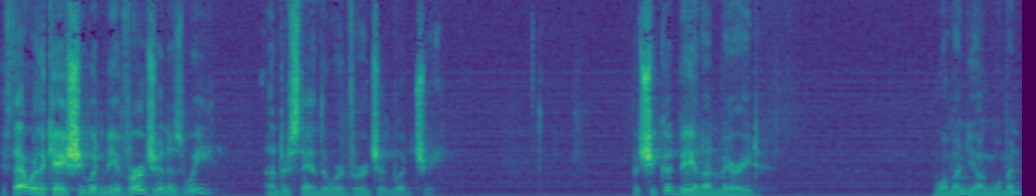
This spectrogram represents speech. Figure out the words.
If that were the case, she wouldn't be a virgin as we understand the word virgin, would she? But she could be an unmarried woman, young woman.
